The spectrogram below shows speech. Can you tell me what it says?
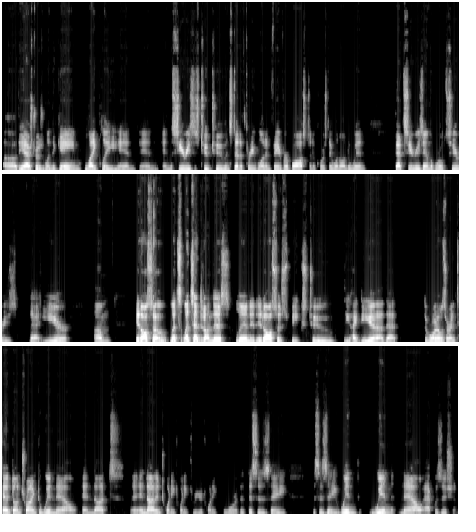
uh, the Astros win the game likely, and and and the series is two two instead of three one in favor of Boston. Of course, they went on to win that series and the World Series that year. Um, it also let's let's end it on this, Lynn. It, it also speaks to the idea that the Royals are intent on trying to win now and not and not in 2023 or 24. That this is a this is a win win now acquisition.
